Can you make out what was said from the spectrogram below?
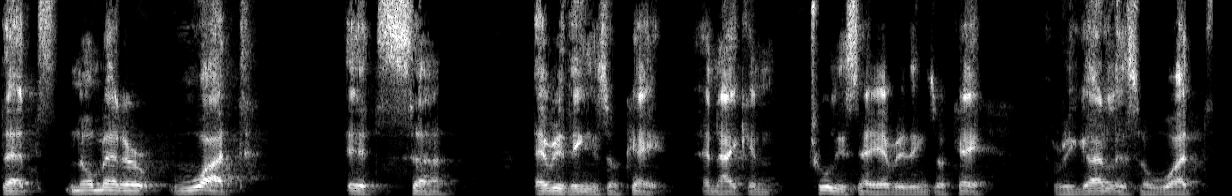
that no matter what, it's uh, everything is okay, and I can truly say everything's okay, regardless of what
